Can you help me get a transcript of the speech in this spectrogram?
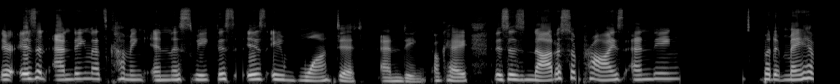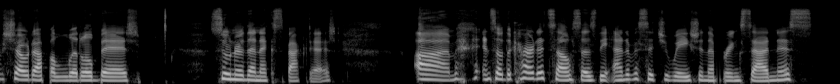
There is an ending that's coming in this week. This is a wanted ending, okay? This is not a surprise ending, but it may have showed up a little bit sooner than expected. Um, and so the card itself says the end of a situation that brings sadness,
